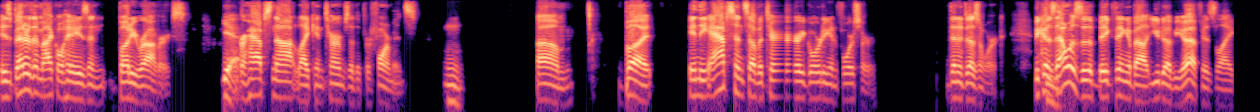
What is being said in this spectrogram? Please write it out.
is better than Michael Hayes and Buddy Roberts. yeah. Perhaps not like in terms of the performance. Mm. Um, but in the absence of a Terry Gordy enforcer, then it doesn't work. Because Mm. that was the big thing about UWF is like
